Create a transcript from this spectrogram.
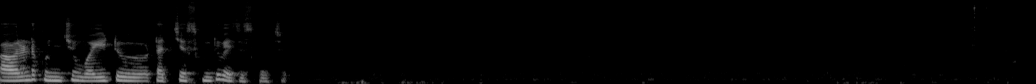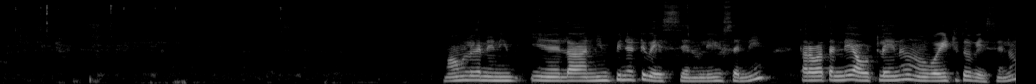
కావాలంటే కొంచెం వైట్ టచ్ చేసుకుంటూ వేసేసుకోవచ్చు. మామూలుగా నేను ఇలా నింపినట్టు వేసాను లీవ్స్ అన్నీ. తర్వాత అండి అవుట్లైన్ వైట్తో వేసాను.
